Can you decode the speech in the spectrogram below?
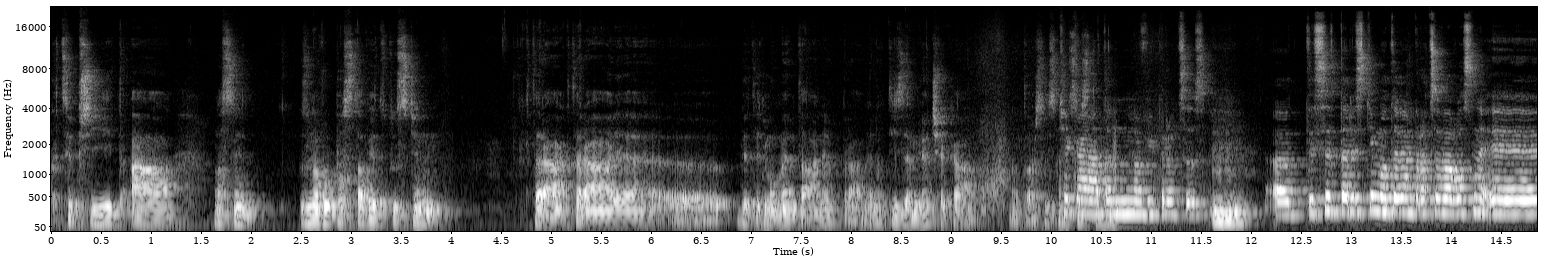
chci přijít a vlastně znovu postavit tu stěnu která, která je, eh, by teď momentálně právě na té zemi a čeká na to, až se Čeká na ten nový proces. Mm-hmm. Ty jsi tady s tím motivem pracoval vlastně i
